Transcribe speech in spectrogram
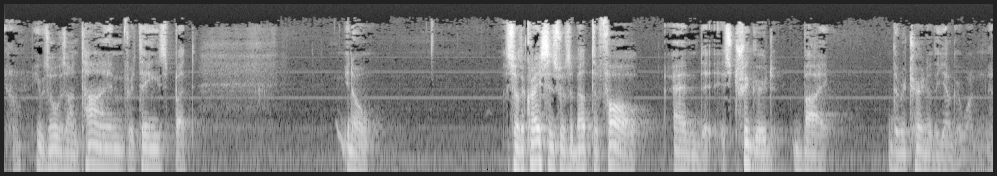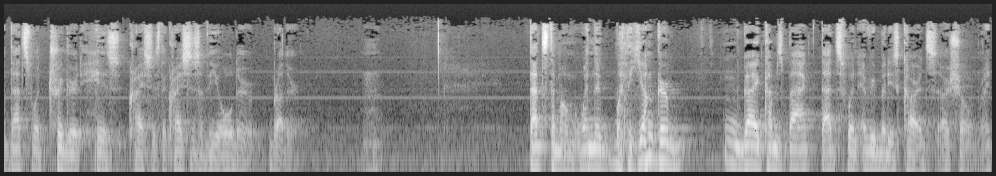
You know? He was always on time for things, but you know, so the crisis was about to fall and is triggered by the return of the younger one. Now that's what triggered his crisis, the crisis of the older brother. That's the moment when the when the younger guy comes back. That's when everybody's cards are shown, right?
